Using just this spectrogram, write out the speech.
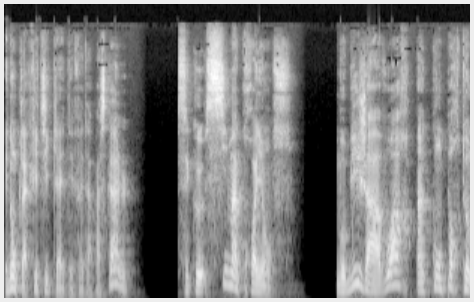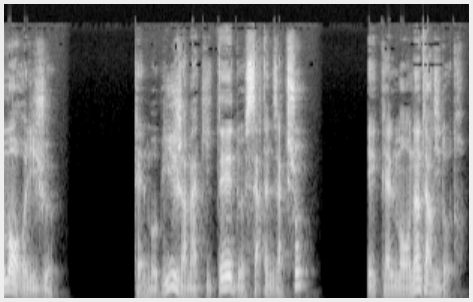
Et donc la critique qui a été faite à Pascal, c'est que si ma croyance m'oblige à avoir un comportement religieux, qu'elle m'oblige à m'acquitter de certaines actions, et qu'elle m'en interdit d'autres,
